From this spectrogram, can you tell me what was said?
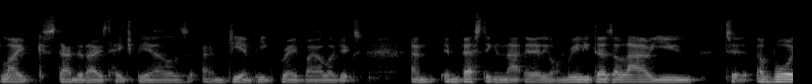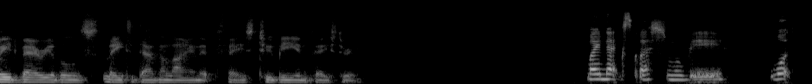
like standardized hpls and gmp grade biologics and investing in that early on really does allow you to avoid variables later down the line at phase 2b and phase 3 my next question will be what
